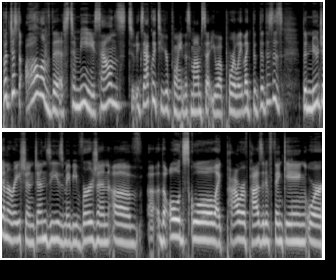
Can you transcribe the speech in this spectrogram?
but just all of this to me sounds to, exactly to your point. This mom set you up poorly. Like the, the, this is the new generation, Gen Z's maybe version of uh, the old school, like power of positive thinking or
